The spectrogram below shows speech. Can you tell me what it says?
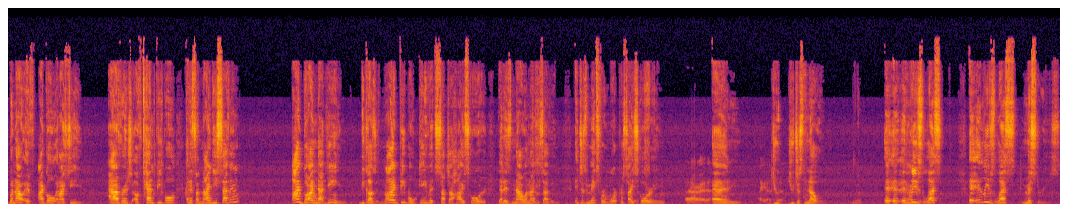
But now if I go and I see average of 10 people and it's a 97, I'm buying that game because nine people gave it such a high score that is now a 97. It just makes for more precise scoring All right. and I got you you just know. Yeah. It, it, it Gotcha. leaves less it, it leaves less mysteries.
